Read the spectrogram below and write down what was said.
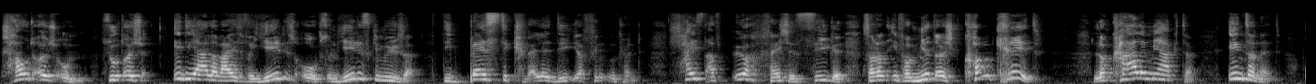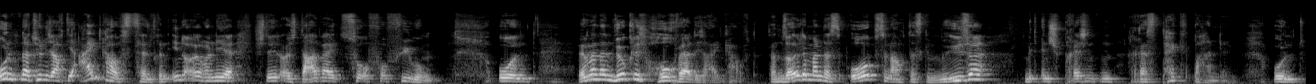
Schaut Euch um, sucht Euch idealerweise für jedes Obst und jedes Gemüse die beste Quelle die ihr finden könnt. Scheißt auf irgendwelche Siegel, sondern informiert Euch konkret. Lokale Märkte, Internet und natürlich auch die Einkaufszentren in eurer Nähe stehen Euch dabei zur Verfügung. Und wenn man dann wirklich hochwertig einkauft, dann sollte man das Obst und auch das Gemüse mit entsprechendem Respekt behandeln und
